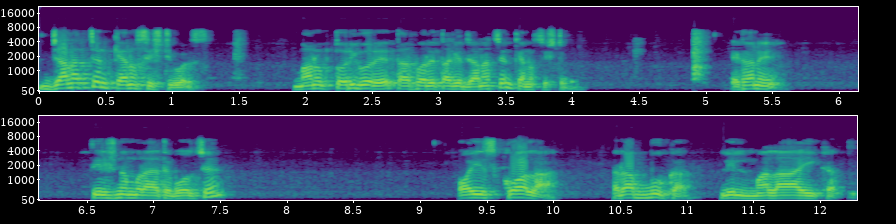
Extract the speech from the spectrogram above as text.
জানাচ্ছেন কেন সৃষ্টি করেছে? মানব তৈরি করে তারপরে তাকে জানাচ্ছেন কেন সৃষ্টি করে? এখানে তিরিশ নম্বর আয়াতে বলছে অইস কলা রাব্বুকা লিল মালাইকাতি।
